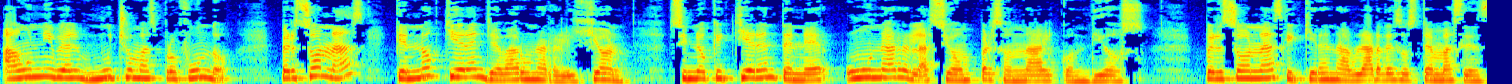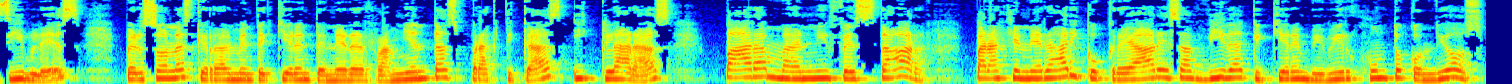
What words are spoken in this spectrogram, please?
a un nivel mucho más profundo. Personas que no quieren llevar una religión, sino que quieren tener una relación personal con Dios. Personas que quieren hablar de esos temas sensibles, personas que realmente quieren tener herramientas prácticas y claras para manifestar, para generar y co-crear esa vida que quieren vivir junto con Dios,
